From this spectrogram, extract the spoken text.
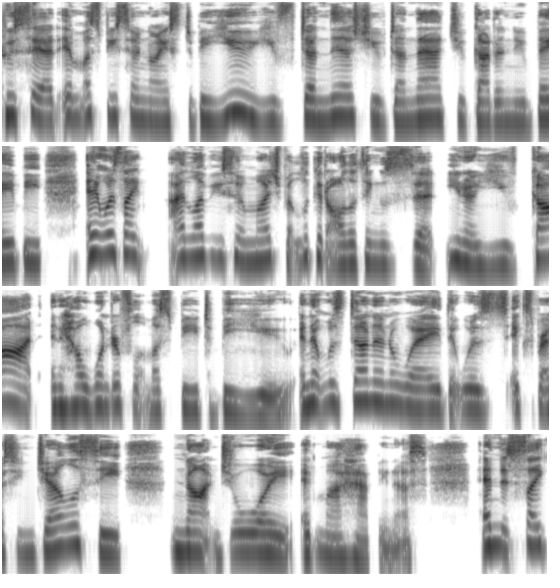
who said, it must be so nice to be you. You've done this, you've done that, you've got a new baby. And it was like, I love you so much, but look at all the things that, you know, you've got and how wonderful it must be to be you. And it was done in a way that was expressing jealousy, not joy at my happiness. And it's like,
